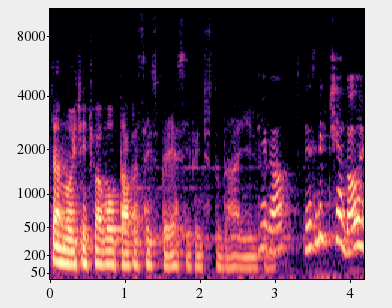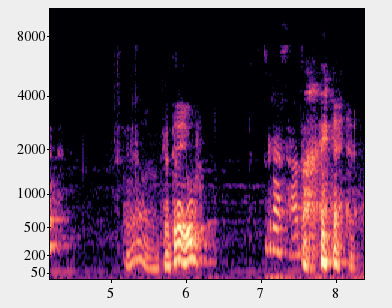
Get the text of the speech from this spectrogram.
que à noite a gente vai voltar para essa espécie pra gente estudar ele. Legal. Eu nem sabia que tinha dólar. Ah, tem até euro. Desgraçado.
